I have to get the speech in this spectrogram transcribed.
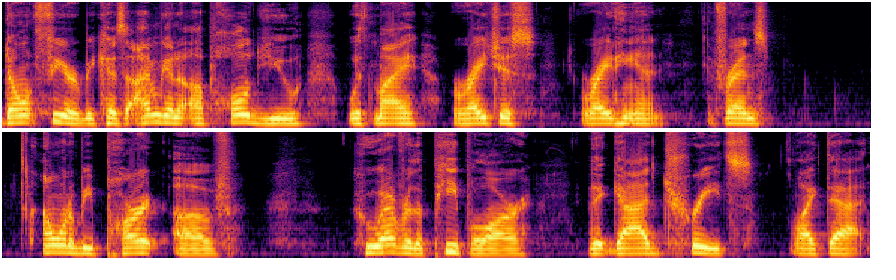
don't fear because I'm going to uphold you with my righteous right hand. Friends, I want to be part of whoever the people are that God treats like that.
